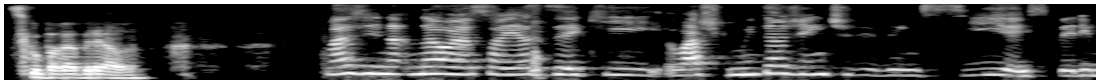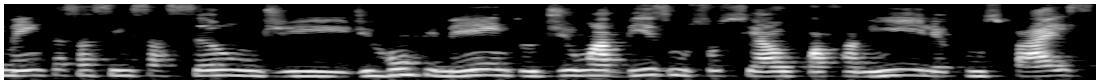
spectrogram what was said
Desculpa, Gabriela. Imagina, não, eu só ia dizer que eu acho que muita gente vivencia, experimenta essa sensação de, de rompimento, de um abismo social com a família, com os pais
